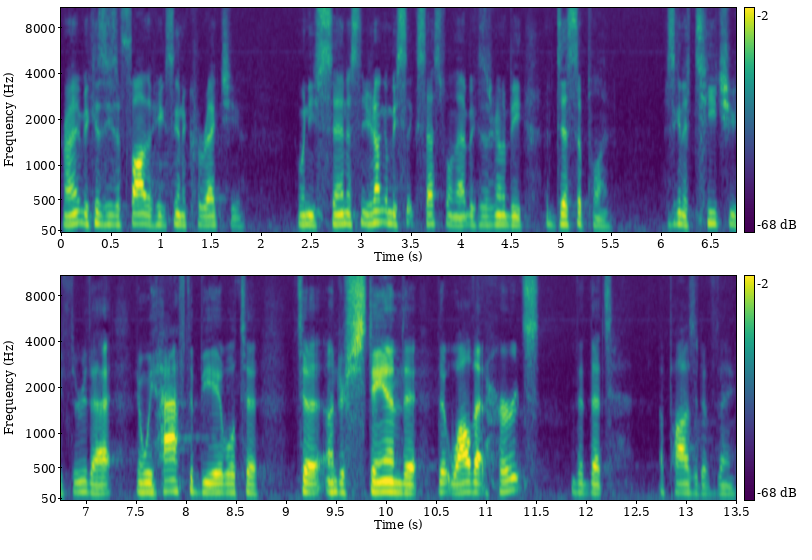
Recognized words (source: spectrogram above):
Right? Because he's a father, he's going to correct you. When you sin, you're not going to be successful in that because there's going to be discipline. He's going to teach you through that. And we have to be able to, to understand that, that while that hurts, that that's a positive thing.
